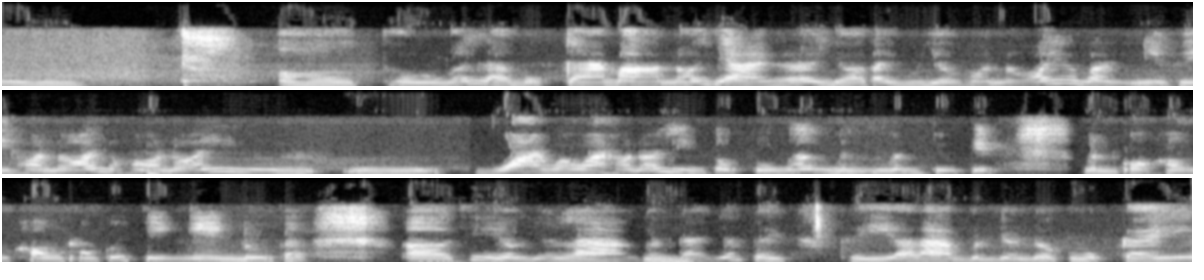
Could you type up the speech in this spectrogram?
Ừm. Ờ, thường á là một ca mà nói dài thì đó là do tại người dân họ nói á, mà nhiều khi họ nói mà họ nói ừm, hoài hoài hoài họ nói liên tục luôn á mình mình chưa kịp mình còn không không không có chen ngang được á ờ, ví dụ như là gần đây nhất đi thì á là mình nhận được một cái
